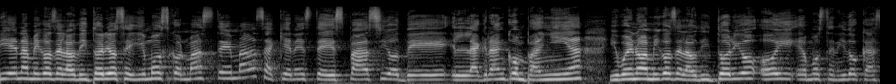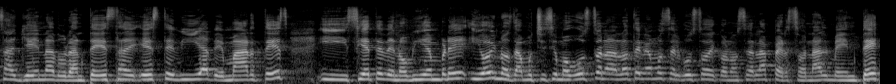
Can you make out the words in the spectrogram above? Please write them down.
Bien, amigos del auditorio, seguimos con más temas aquí en este espacio de la gran compañía. Y bueno, amigos del auditorio, hoy hemos tenido casa llena durante este día de martes y 7 de noviembre. Y hoy nos da muchísimo gusto. No, no tenemos el gusto de conocerla personalmente,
